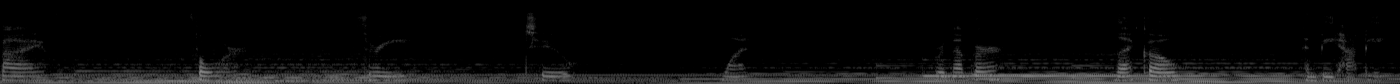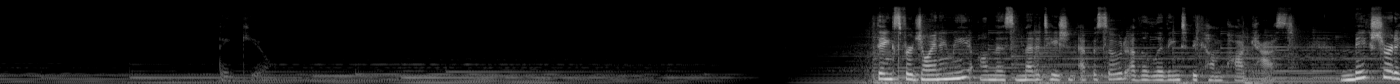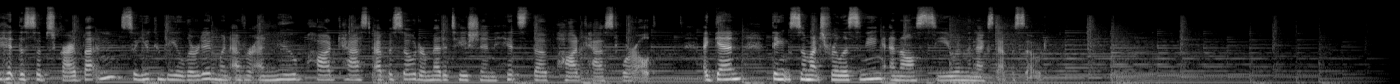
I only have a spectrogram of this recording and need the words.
five, four, three, two, one. Remember, let go, and be happy. Thank you. Thanks for joining me on this meditation episode of the Living to Become podcast. Make sure to hit the subscribe button so you can be alerted whenever a new podcast episode or meditation hits the podcast world. Again, thanks so much for listening, and I'll see you in the next episode.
